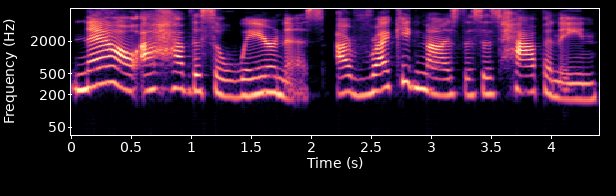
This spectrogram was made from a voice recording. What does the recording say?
Now I have this awareness. I recognize this is happening.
